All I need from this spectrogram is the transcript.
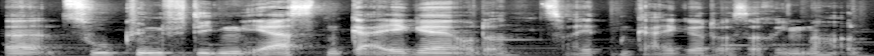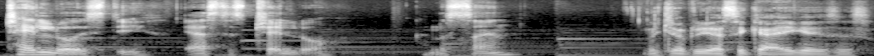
äh, zukünftigen ersten Geige oder zweiten Geige oder was auch immer. Cello ist die, erstes Cello. Kann das sein? Ich glaube, die erste Geige ist es.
